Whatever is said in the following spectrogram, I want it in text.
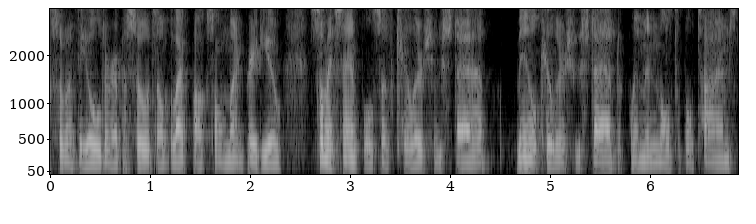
some of the older episodes on Black Box Online Radio. Some examples of killers who stab, male killers who stabbed women multiple times.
